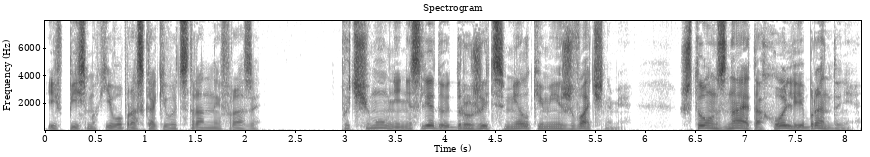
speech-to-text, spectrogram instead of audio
И в письмах его проскакивают странные фразы. Почему мне не следует дружить с мелкими и жвачными? Что он знает о Холли и Брэндоне?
